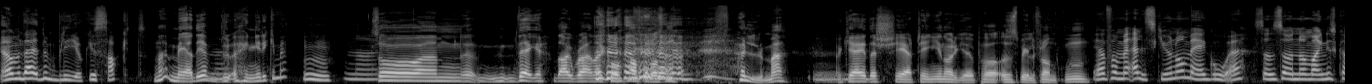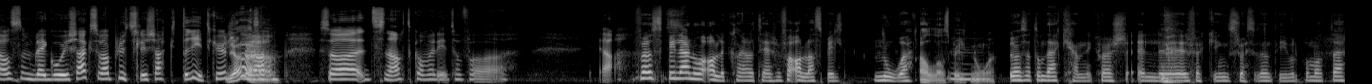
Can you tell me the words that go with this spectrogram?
Ja, men det, det blir jo ikke sagt. Nei, Medier du henger ikke med. Mm. Så um, VG, Dagbladet, NRK, Aftenposten, følg med. Ok, Det skjer ting i Norge på spillfronten. Ja, for vi elsker jo når vi er gode. Sånn som når Magnus Carlsen ble god i sjakk, så var plutselig sjakk dritkult. Ja, ja. Liksom. Så snart kommer de til å få Ja. For spill er noe alle kan relatere til, for alle har spilt noe. Alle har spilt Mm. noe. Uansett om det er Candy Crush eller fuckings Resident Evil, på en måte,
